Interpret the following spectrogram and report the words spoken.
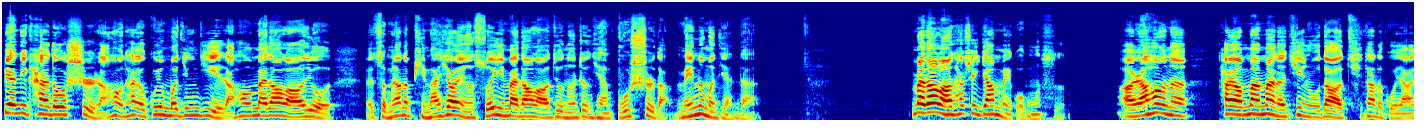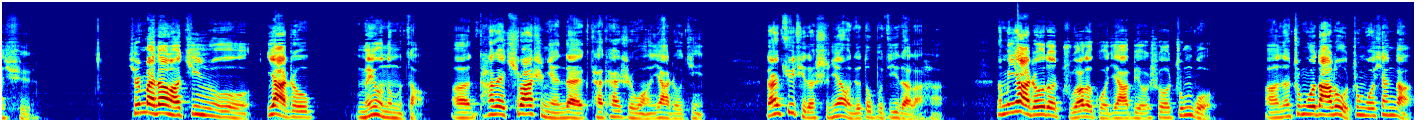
遍地开都是，然后它有规模经济，然后麦当劳有呃怎么样的品牌效应，所以麦当劳就能挣钱？不是的，没那么简单。麦当劳它是一家美国公司啊，然后呢，它要慢慢的进入到其他的国家去。其实麦当劳进入亚洲没有那么早，呃，它在七八十年代才开始往亚洲进，当然具体的时间我就都不记得了哈。那么亚洲的主要的国家，比如说中国。啊，那中国大陆、中国香港，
